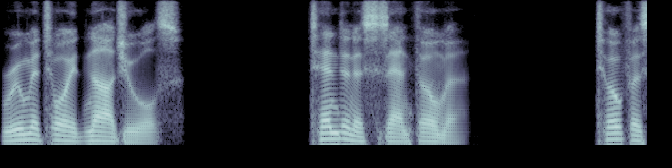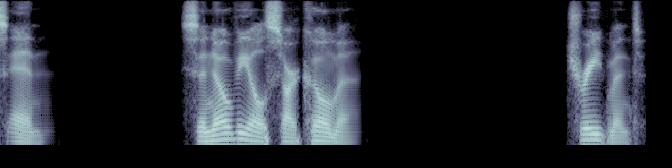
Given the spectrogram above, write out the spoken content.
rheumatoid nodules, tendinous xanthoma, tophus N, synovial sarcoma. Treatment.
